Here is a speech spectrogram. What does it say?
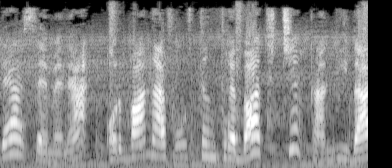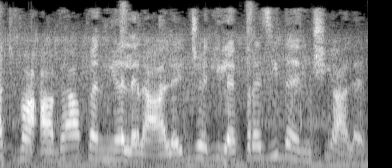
De asemenea, Orban a fost întrebat ce candidat va avea pe ele la alegerile prezidențiale,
